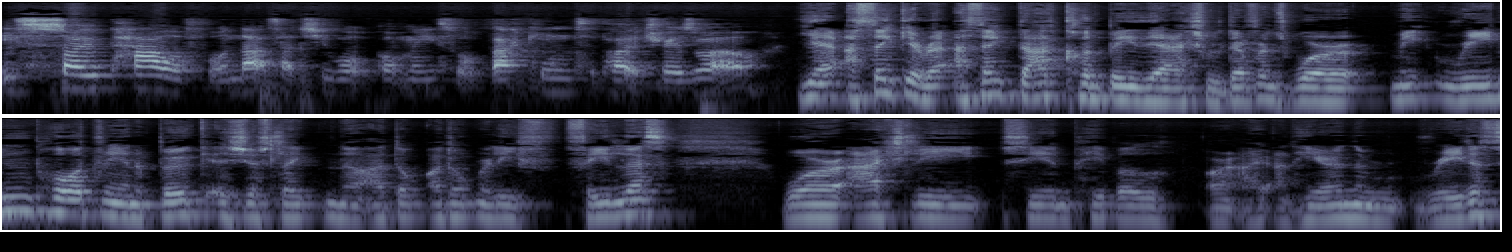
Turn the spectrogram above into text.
is so powerful, and that's actually what got me sort of back into poetry as well. Yeah, I think you're right. I think that could be the actual difference. Where me reading poetry in a book is just like, no, I don't, I don't really feel this. Where actually seeing people or and hearing them read it,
